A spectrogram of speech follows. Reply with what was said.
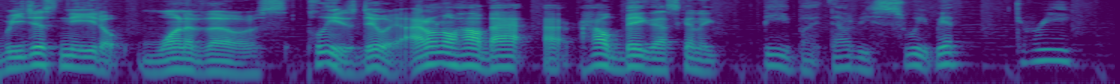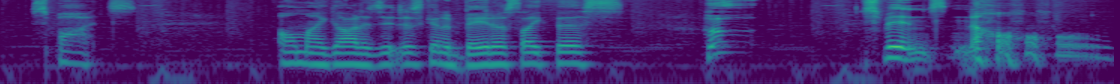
We just need one of those. Please do it. I don't know how bad, uh, how big that's gonna be, but that would be sweet. We have three spots. Oh my god, is it just gonna bait us like this? Spins. No.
